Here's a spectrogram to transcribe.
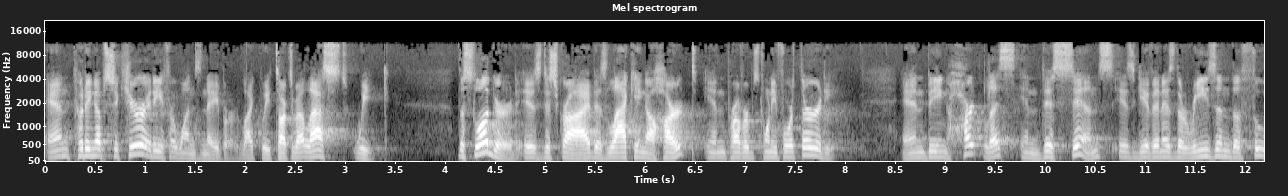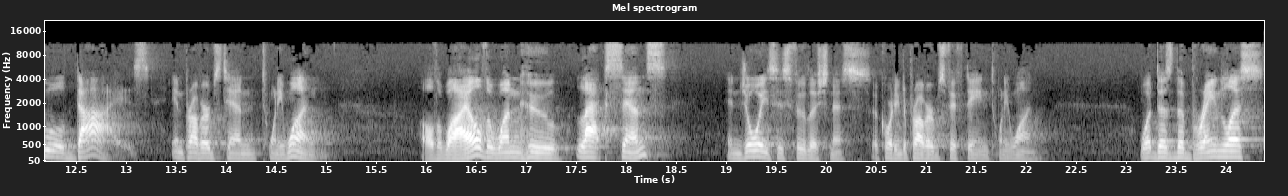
and putting up security for one's neighbor, like we talked about last week. The sluggard is described as lacking a heart in Proverbs 24:30. And being heartless in this sense is given as the reason the fool dies in Proverbs 10:21. All the while, the one who lacks sense enjoys his foolishness, according to Proverbs 15:21. What does the brainless,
